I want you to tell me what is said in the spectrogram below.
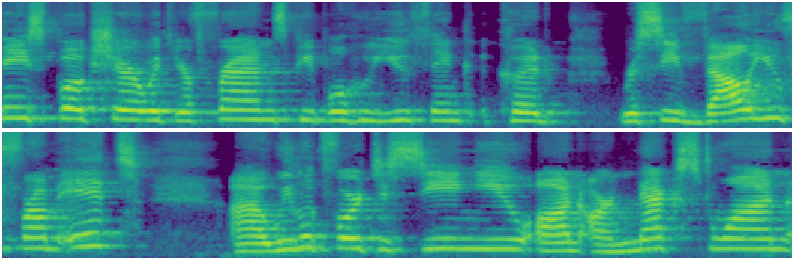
Facebook. Share it with your friends, people who you think could receive value from it. Uh, we look forward to seeing you on our next one.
